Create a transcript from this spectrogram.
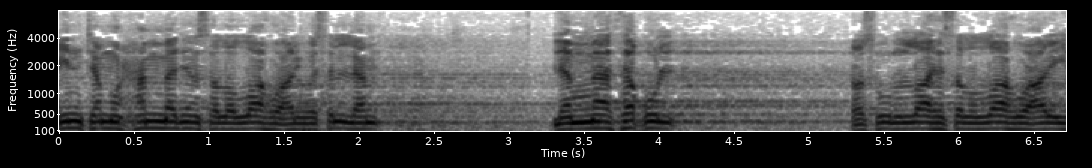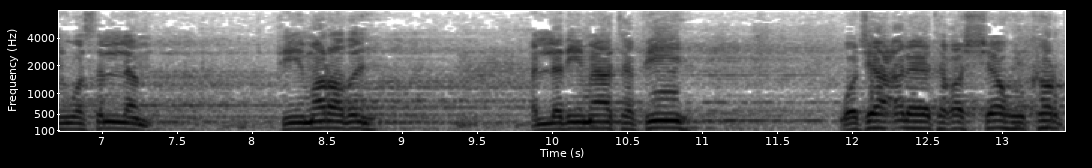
بنت محمد صلى الله عليه وسلم لما ثقل رسول الله صلى الله عليه وسلم في مرضه الذي مات فيه وجعل يتغشاه الكرب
